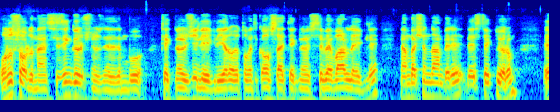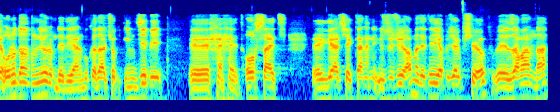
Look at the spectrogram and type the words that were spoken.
Onu sordum ben. Sizin görüşünüz ne dedim bu teknolojiyle ilgili, yarı otomatik offside teknolojisi ve VAR'la ilgili. Ben başından beri destekliyorum. E, onu da anlıyorum dedi. Yani bu kadar çok ince bir e, offside e, gerçekten hani üzücü ama dedi yapacak bir şey yok. Ve zamanla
